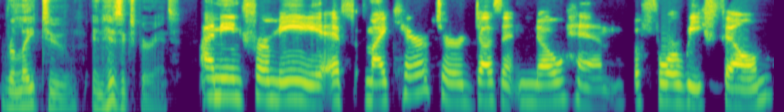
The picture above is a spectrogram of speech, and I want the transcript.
relate to in his experience? I mean, for me, if my character doesn't know him before we film,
